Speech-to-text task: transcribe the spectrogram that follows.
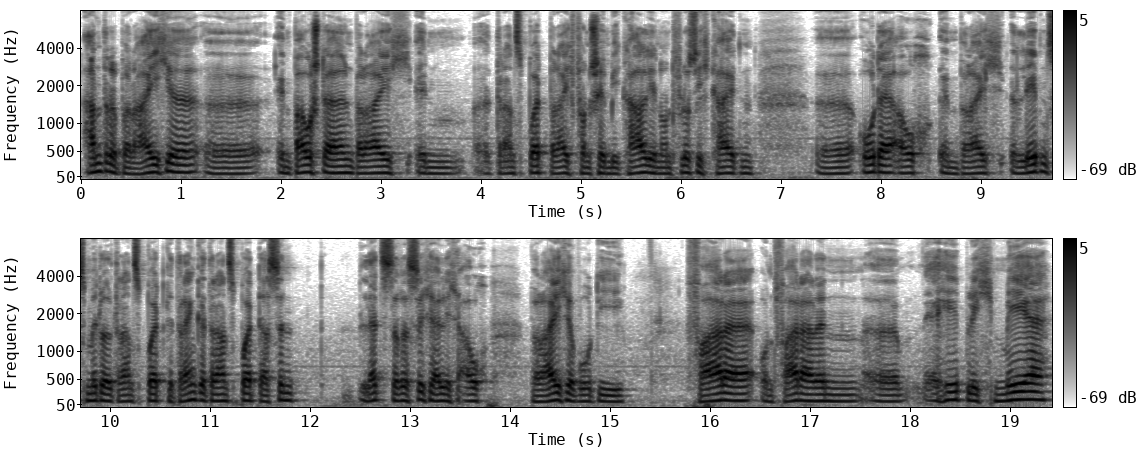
andere Bereiche äh, im Baustellenbereich, im äh, Transportbereich von Chemikalien und Flüssigkeiten, äh, oder auch im Bereich Lebensmitteltransport, Getränketransport. Das sind letzteres sicherlich auch Bereiche, wo die Fahrer und Fahrerinnen äh, erheblich mehr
